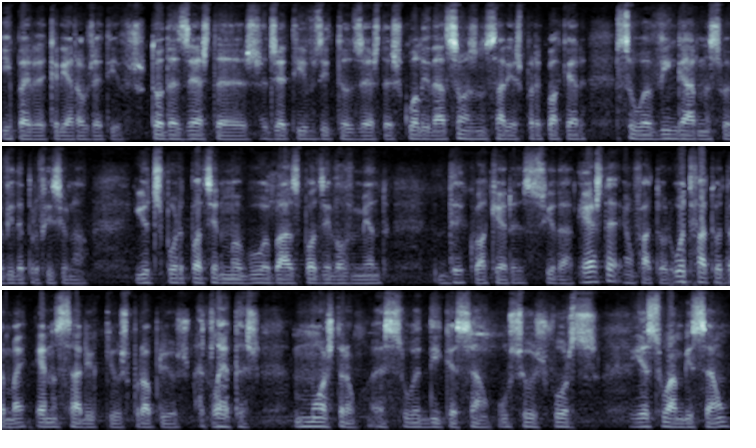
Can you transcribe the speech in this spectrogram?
e para criar objetivos. Todas estas adjetivos e todas estas qualidades são as necessárias para qualquer pessoa vingar na sua vida profissional. E o desporto pode ser uma boa base para o desenvolvimento de qualquer sociedade. Esta é um fator. Outro fator também é necessário que os próprios atletas mostram a sua dedicação, o seu esforço e a sua ambição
